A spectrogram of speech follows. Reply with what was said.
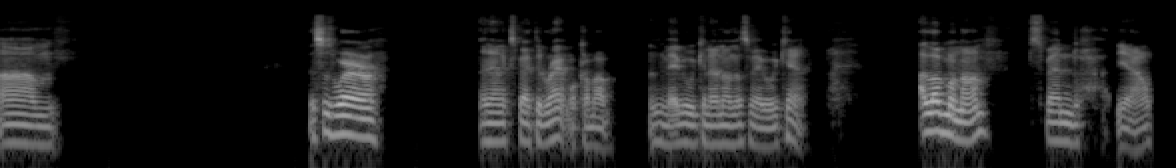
Um, this is where an unexpected rant will come up, and maybe we can end on this. Maybe we can't. I love my mom. Spend you know,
